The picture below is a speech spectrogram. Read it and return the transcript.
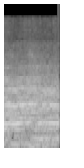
Yeah.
